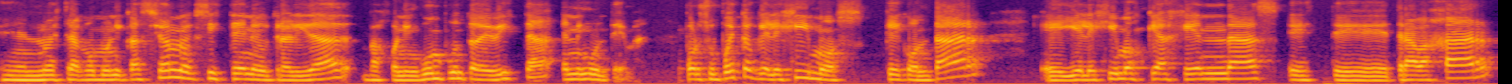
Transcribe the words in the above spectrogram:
En nuestra comunicación no existe neutralidad bajo ningún punto de vista en ningún tema. Por supuesto que elegimos qué contar eh, y elegimos qué agendas este, trabajar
